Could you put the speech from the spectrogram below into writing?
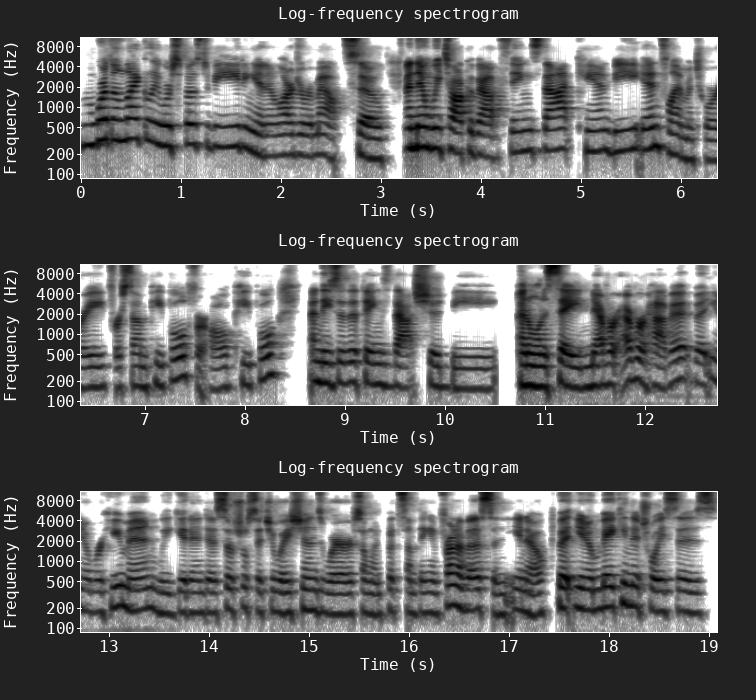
more than likely we're supposed to be eating it in larger amounts so and then we talk about things that can be inflammatory for some people for all people. And these are the things that should be I don't want to say never ever have it, but you know, we're human. We get into social situations where someone puts something in front of us and you know, but you know, making the choices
